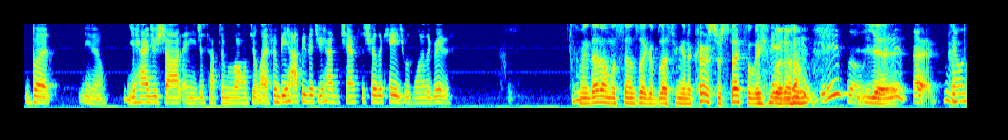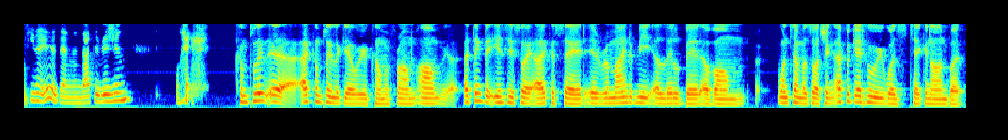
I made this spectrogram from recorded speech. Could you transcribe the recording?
but you know, you had your shot and you just have to move on with your life and be happy that you had the chance to share the cage with one of the greatest. I mean, that almost sounds like a blessing and a curse, respectfully. But it, um, is. It is though. It yeah, really is. That's uh, who com- Valentina is, and in that division, like completely i completely get where you're coming from um i think the easiest way i could say it it reminded me a little bit of um one time i was watching i forget who he was taking on but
